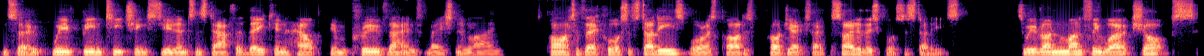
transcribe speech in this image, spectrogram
And so we've been teaching students and staff that they can help improve that information in line as part of their course of studies or as part of projects outside of those course of studies. So we run monthly workshops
